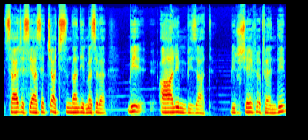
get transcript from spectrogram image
sadece siyasetçi açısından değil. Mesela bir alim bizzat bir şeyh efendi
